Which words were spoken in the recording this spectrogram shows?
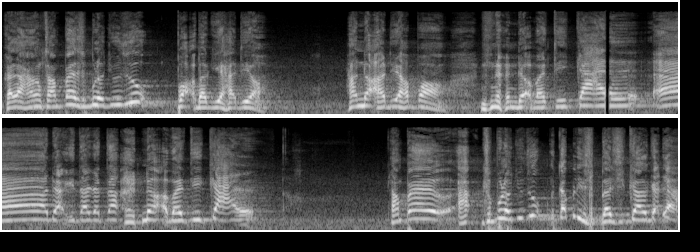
Kalau hang sampai sepuluh juzuk, pak bagi hadiah. Hendak hadiah apa? Nak batikal. Ah, nak kita kata nak batikal. Sampai ha, sepuluh juzuk kita beli basikal kat dia.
